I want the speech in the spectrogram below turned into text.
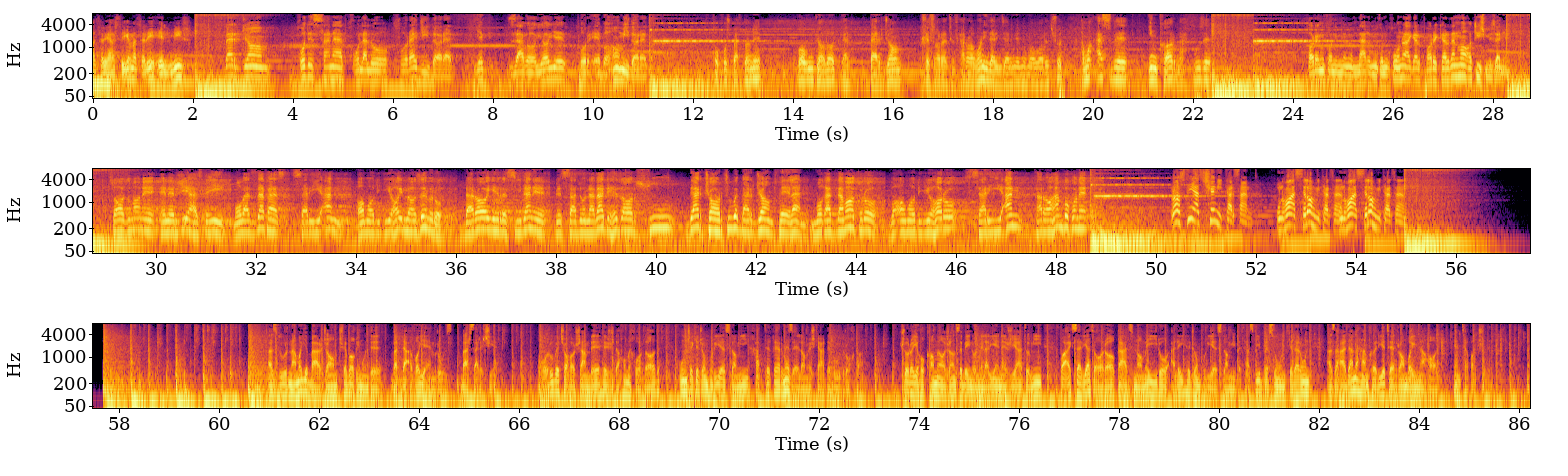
مسئله هستی مسئله علمی است. برجام خود سند خلل و فرجی دارد. یک زوایای پر ابهامی دارد. خب خوشبختانه با اون که حالا در برجام خسارت فراوانی در این زمینه به ما وارد شد اما اصل این کار محفوظه پاره می‌کنیم نقل می‌کنیم. خب اونو اگر پاره کردن ما آتیش می‌زنیم. سازمان انرژی هسته‌ای موظف است سریعا آمادگی های لازم رو برای رسیدن به 190 هزار سو در چارچوب برجام فعلا مقدمات رو و آمادگی ها رو سریعا فراهم بکنه. راستی از چه میترسند؟ اونها از سلاح میترسند. اونها از سلاح میترسند. از دورنمای برجام چه باقی مونده و دعوای امروز بر سر چیه؟ غروب چهارشنبه 18 خرداد اونچه که جمهوری اسلامی خط قرمز اعلامش کرده بود رخ داد. شورای حکام آژانس بین المللی انرژی اتمی با اکثریت آرا قطعنامه ای رو علیه جمهوری اسلامی به تصویب رسوند که در اون از عدم همکاری تهران با این نهاد انتقاد شده.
